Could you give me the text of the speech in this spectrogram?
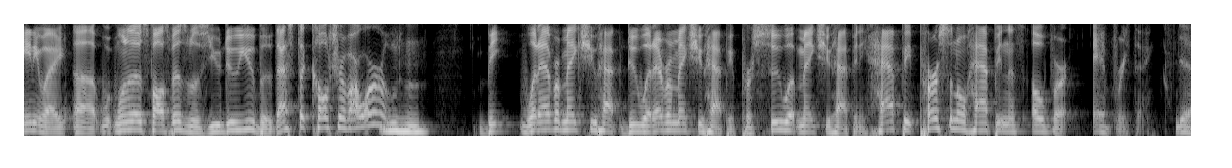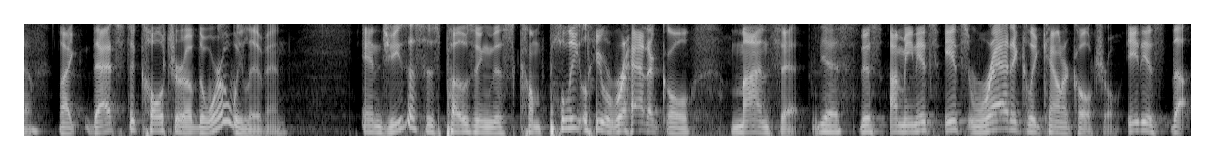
anyway, uh, one of those false businesses, you do you, boo. That's the culture of our world. Be whatever makes you happy. Do whatever makes you happy. Pursue what makes you happy. Happy personal happiness over everything. yeah. Like that's the culture of the world we live in. And Jesus is posing this completely radical mindset. Yes. This I mean it's it's radically countercultural. It is the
